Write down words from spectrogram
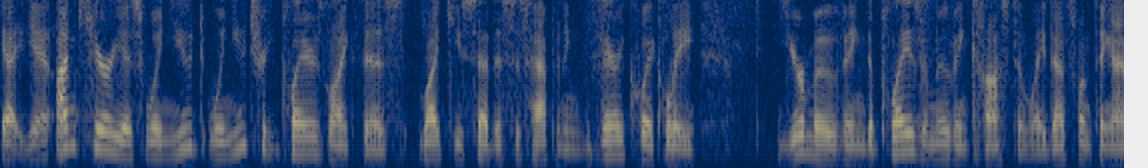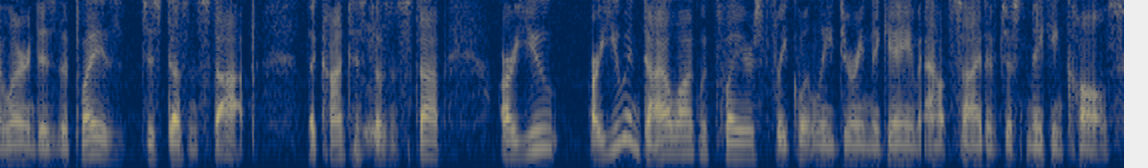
yeah, yeah, I'm curious when you when you treat players like this, like you said, this is happening very quickly. You're moving. The plays are moving constantly. That's one thing I learned is the plays just doesn't stop. The contest mm. doesn't stop. Are you are you in dialogue with players frequently during the game outside of just making calls?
